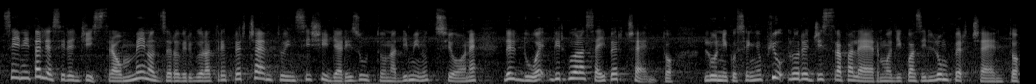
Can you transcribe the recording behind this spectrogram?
se in Italia si registra un meno 0,3%, in Sicilia risulta una diminuzione del 2,6%. L'unico segno più lo registra Palermo di quasi l'1%,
